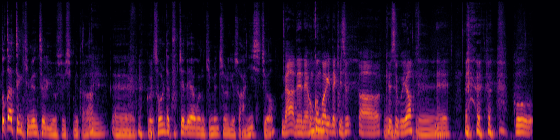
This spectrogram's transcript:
똑같은 김현철 교수십니다. 네. 네. 그 서울대 국제대학원 김현철 교수 아니시죠? 아, 네네. 홍콩 과기대 기수 어, 음. 교수고요. 네. 네. 그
